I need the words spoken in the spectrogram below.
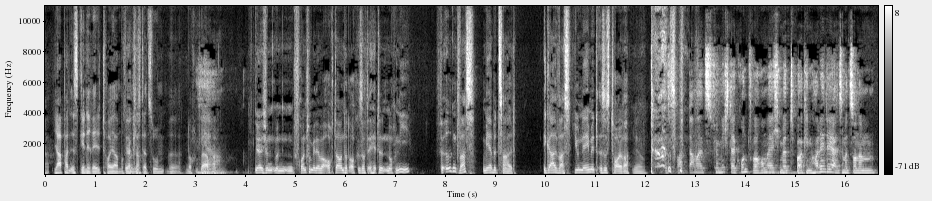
Ja, Japan ist generell teuer, muss Ja, man klar. sich dazu äh, noch klar Ja. machen. Ja, ich, ein ein Freund von mir, der war auch da und hat auch gesagt, er hätte noch nie für irgendwas mehr bezahlt. Egal was. You name it, es ist teurer. Ja. Das war damals für mich der Grund, warum ich mit Working Holiday, also mit so einem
